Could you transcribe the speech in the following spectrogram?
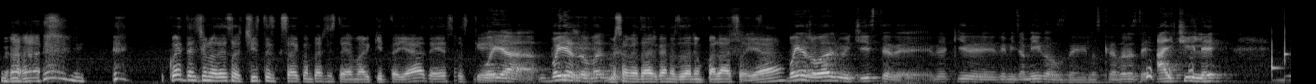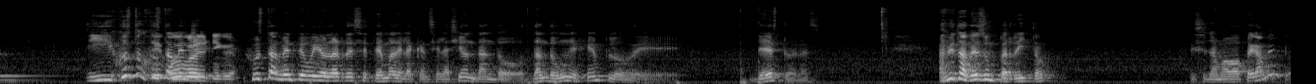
Cuéntense uno de esos chistes que sabe contarse este Marquito, ¿ya? De esos que Voy a, voy a que robarme. me sabe dar ganas de darle un palazo, ¿ya? Voy a robarme un chiste de, de aquí, de, de mis amigos, de los creadores de Al Chile. Y justo, justamente, Google, justamente voy a hablar de ese tema de la cancelación, dando, dando un ejemplo de, de esto. verás. Había una vez un perrito que se llamaba Pegamento.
